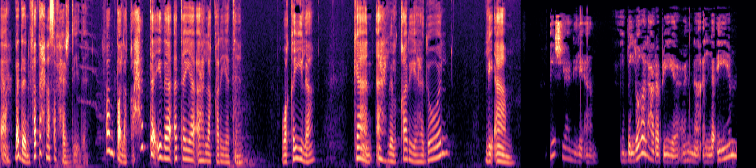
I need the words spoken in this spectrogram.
آه بعدين فتحنا صفحة جديدة. فانطلق حتى إذا أتيا أهل قرية. وقيل كان أهل القرية هدول لئام. إيش يعني لئام؟ باللغة العربية عندنا اللئيم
